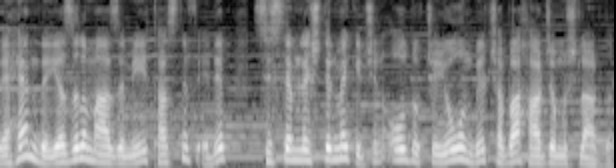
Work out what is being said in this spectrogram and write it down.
ve hem de yazılı malzemeyi tasnif edip sistemleştirmek için oldukça yoğun bir çaba harcamışlardır.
